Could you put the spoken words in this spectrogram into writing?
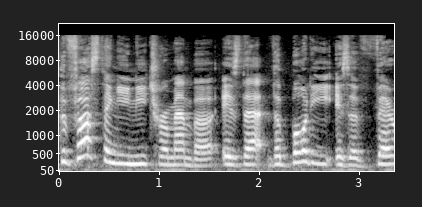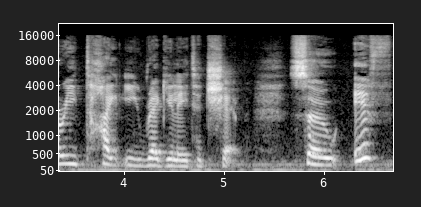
The first thing you need to remember is that the body is a very tightly regulated ship. So if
